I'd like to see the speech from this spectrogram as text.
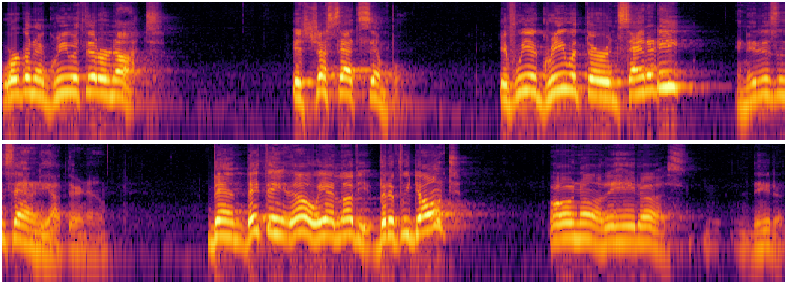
we're going to agree with it or not. It's just that simple. If we agree with their insanity, and it is insanity out there now, then they think, oh, yeah, I love you. But if we don't, oh, no, they hate us. They hate us.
